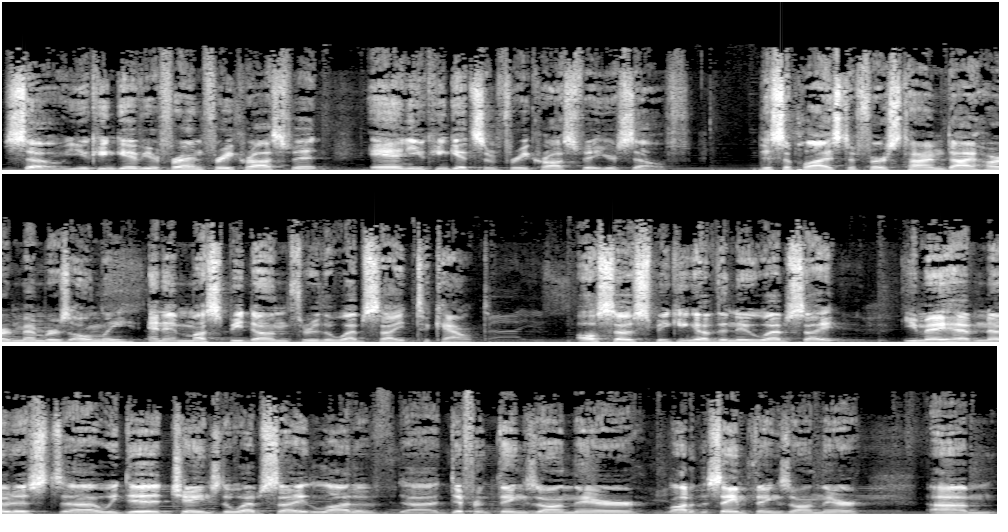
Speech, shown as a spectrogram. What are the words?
So you can give your friend free CrossFit and you can get some free CrossFit yourself. This applies to first time die-hard members only, and it must be done through the website to count. Also, speaking of the new website, you may have noticed uh, we did change the website. A lot of uh, different things on there, a lot of the same things on there. Um,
